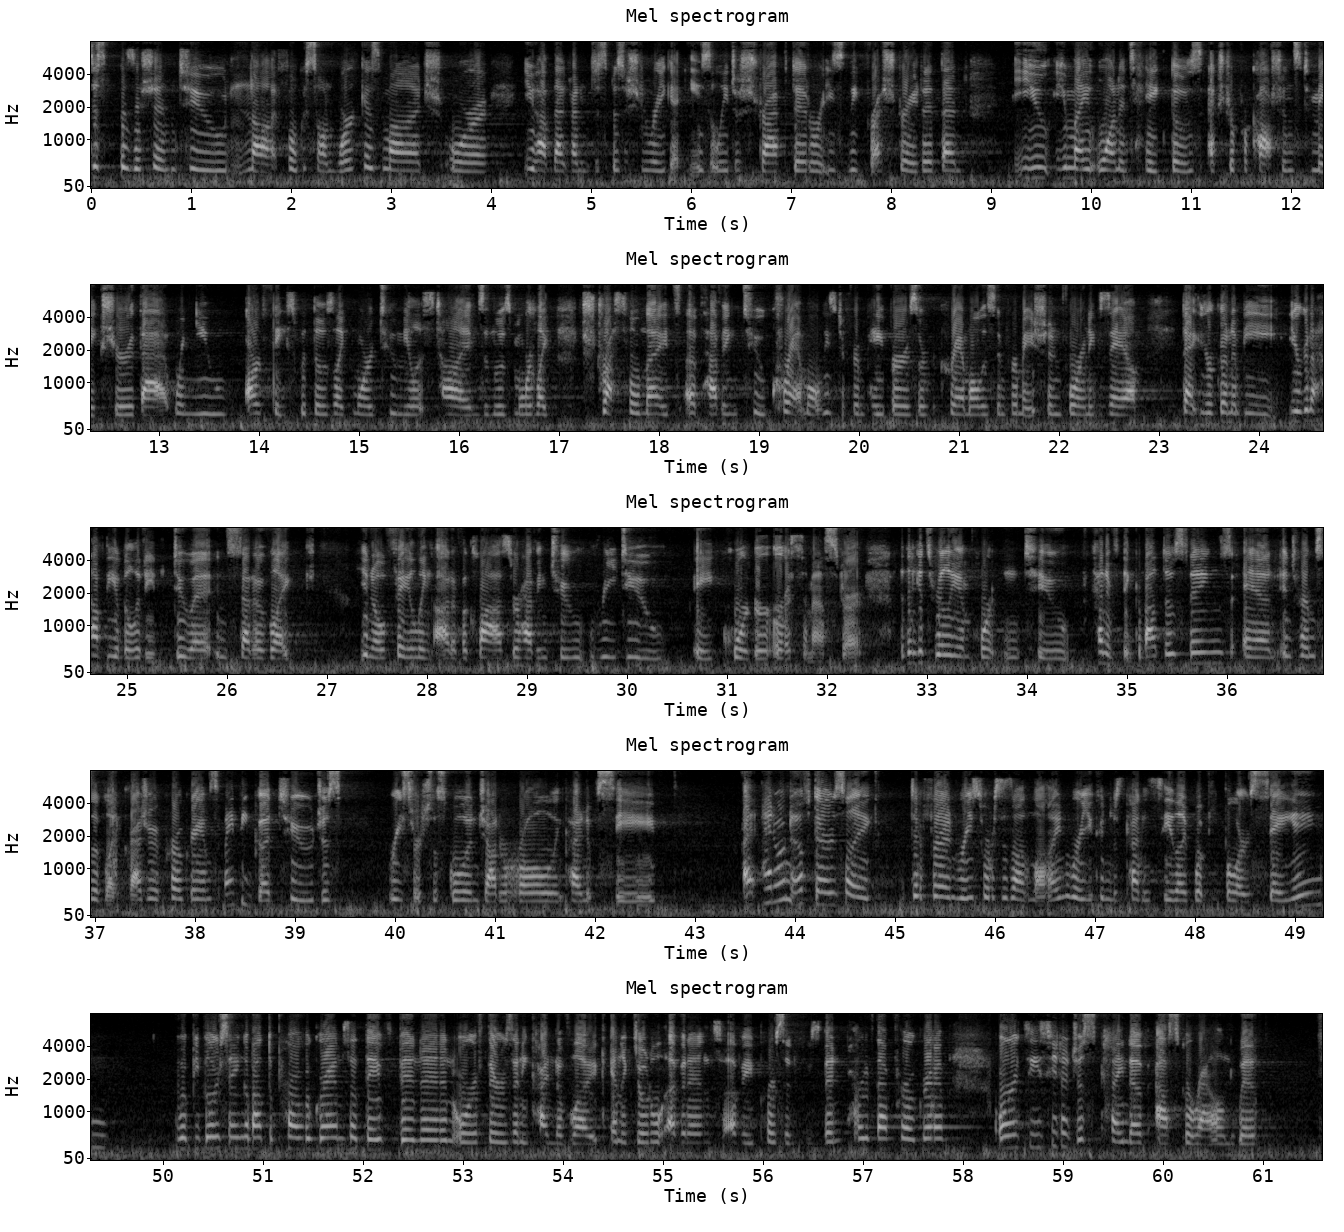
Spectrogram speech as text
disposition to not focus on work as much, or you have that kind of disposition where you get easily distracted or easily frustrated, then you you might want to take those extra precautions to make sure that when you are faced with those like more tumultuous times and those more like stressful nights of having to cram all these different papers or cram all this information for an exam that you're going to be you're going to have the ability to do it instead of like you know failing out of a class or having to redo a quarter or a semester. I think it's really important to kind of think about those things. And in terms of like graduate programs, it might be good to just research the school in general and kind of see. I, I don't know if there's like different resources online where you can just kind of see like what people are saying what people are saying about the programs that they've been in, or if there's any kind of like anecdotal evidence of a person who's been part of that program, or it's easy to just kind of ask around with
